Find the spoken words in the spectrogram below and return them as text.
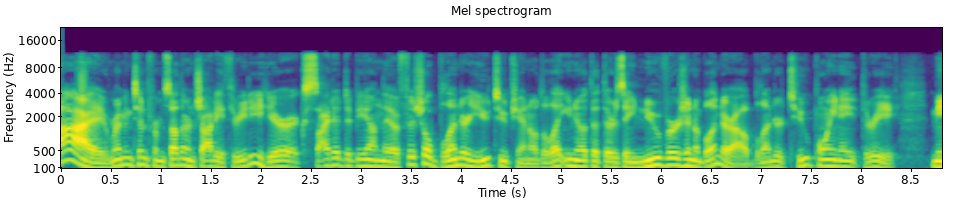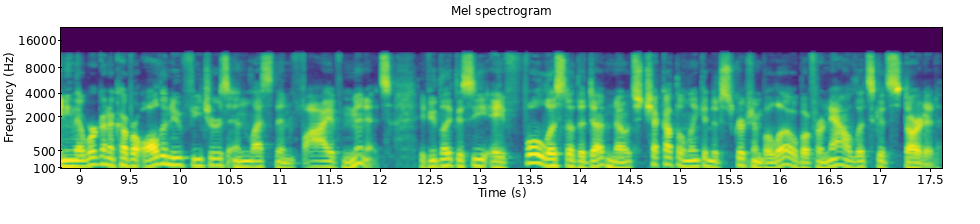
Hi, Remington from Southern Shotty 3D here, excited to be on the official Blender YouTube channel to let you know that there's a new version of Blender out, Blender 2.83, meaning that we're going to cover all the new features in less than 5 minutes. If you'd like to see a full list of the dev notes, check out the link in the description below, but for now, let's get started.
